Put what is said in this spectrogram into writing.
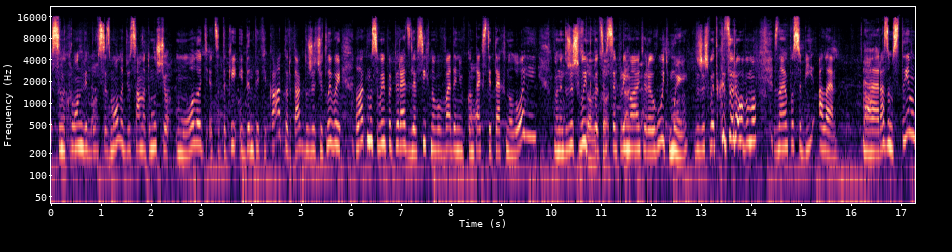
синхрон відбувся з молоддю, саме тому, що молодь це такий ідентифікатор, так дуже чутливий лакмусовий папірець для всіх нововведень в контексті технологій. Вони дуже швидко це все приймають, реагують. Ми дуже швидко це робимо. Знаю по собі, але. Е, разом з тим,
